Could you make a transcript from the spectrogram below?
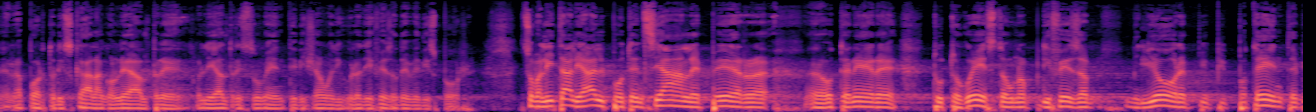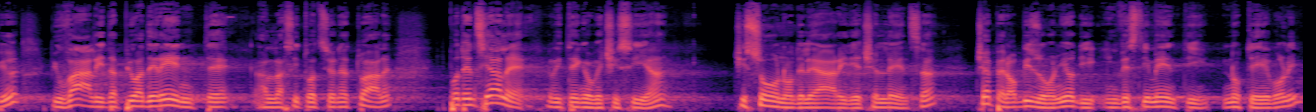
nel rapporto di scala con, altre, con gli altri strumenti diciamo, di cui la difesa deve disporre. Insomma, l'Italia ha il potenziale per eh, ottenere tutto questo, una difesa migliore, più, più potente, più, più valida, più aderente alla situazione attuale. Il potenziale ritengo che ci sia, ci sono delle aree di eccellenza, c'è però bisogno di investimenti notevoli,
